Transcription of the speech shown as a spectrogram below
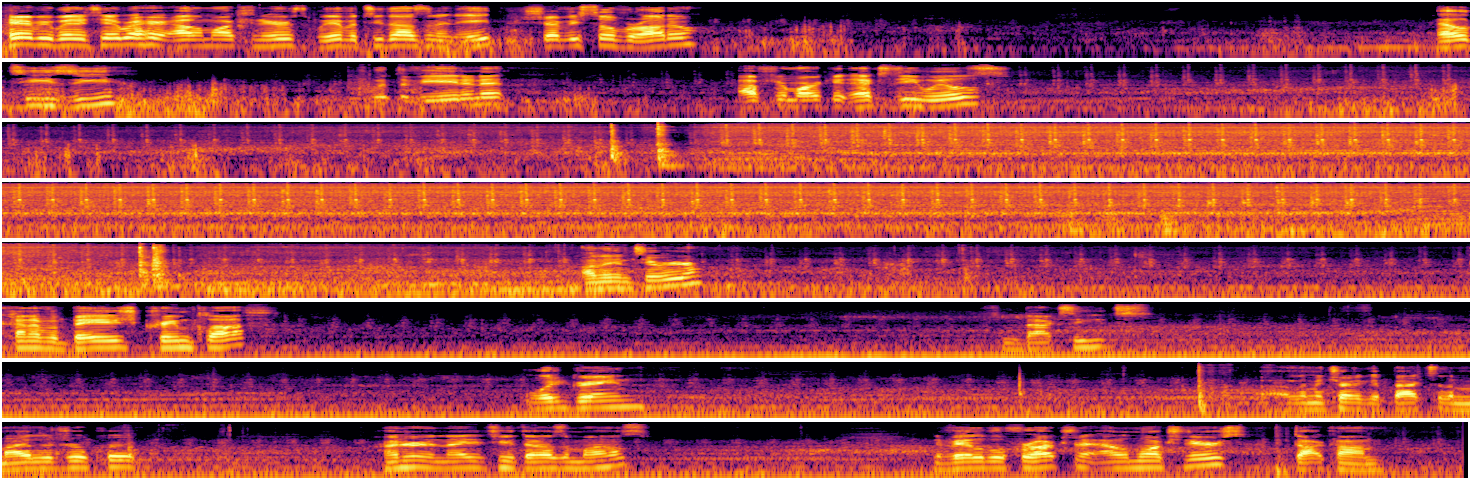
Hey everybody, today we're here Alamo Auctioneers. We have a 2008 Chevy Silverado. LTZ with the V8 in it. Aftermarket XD wheels. On the interior, kind of a beige cream cloth. Some back seats. Wood grain. Uh, let me try to get back to the mileage real quick. 192,000 miles. Available for auction at alamoauctioneers.com.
